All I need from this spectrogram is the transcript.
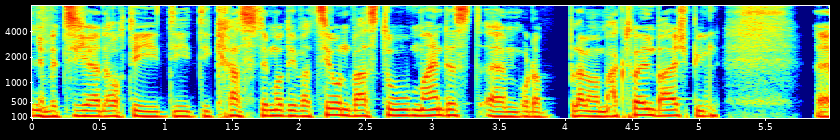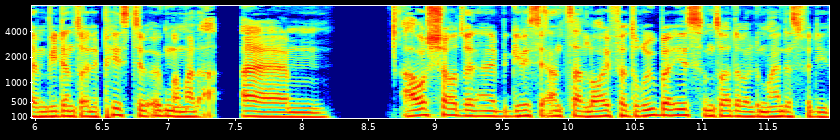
Ja, mit Sicherheit auch die, die, die krasseste Motivation, was du meintest, ähm, oder bleiben wir beim aktuellen Beispiel, ähm, wie dann so eine Piste irgendwann mal ähm, ausschaut, wenn eine gewisse Anzahl Läufer drüber ist und so weiter, weil du meintest, für die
